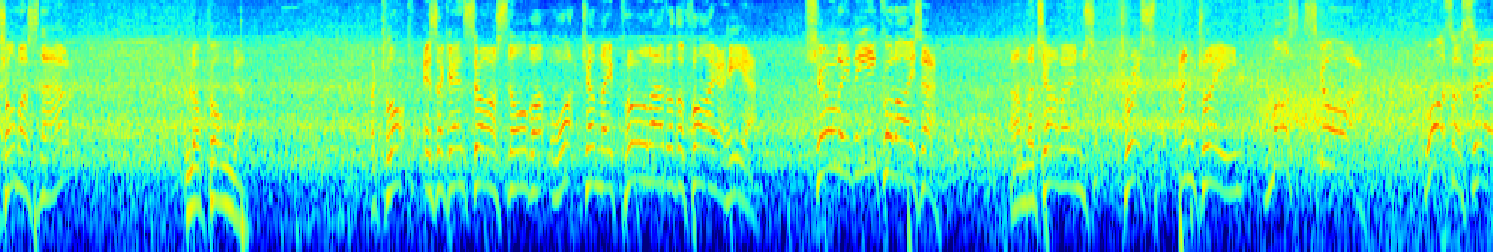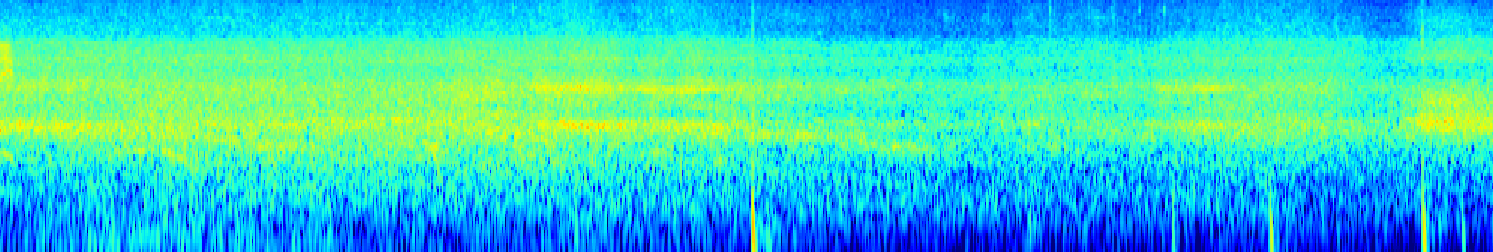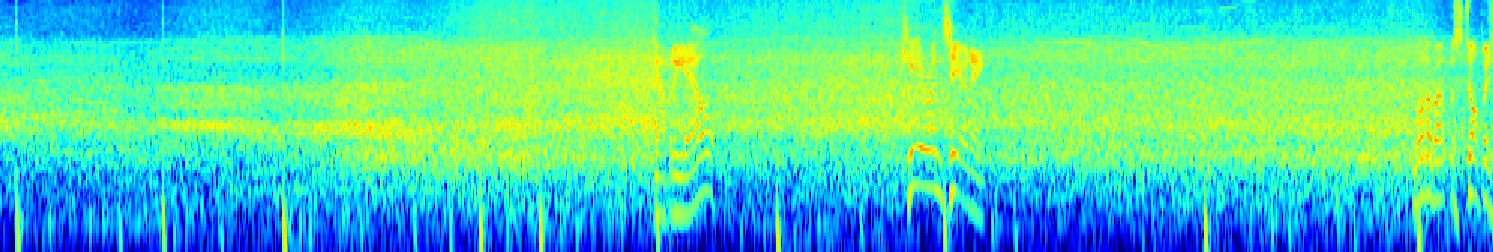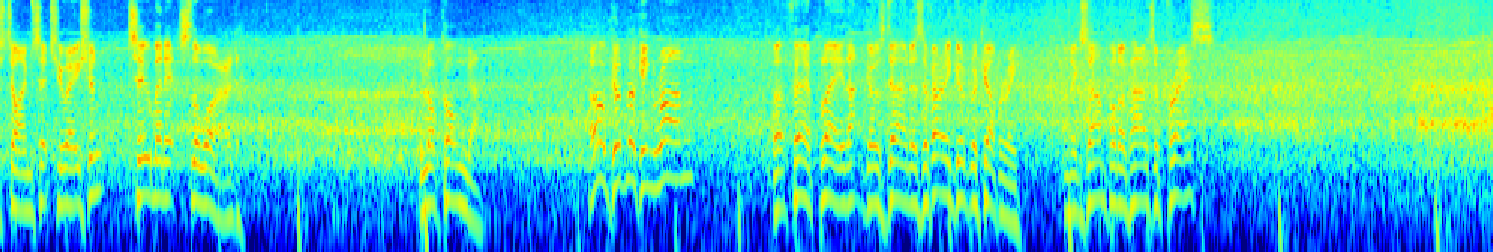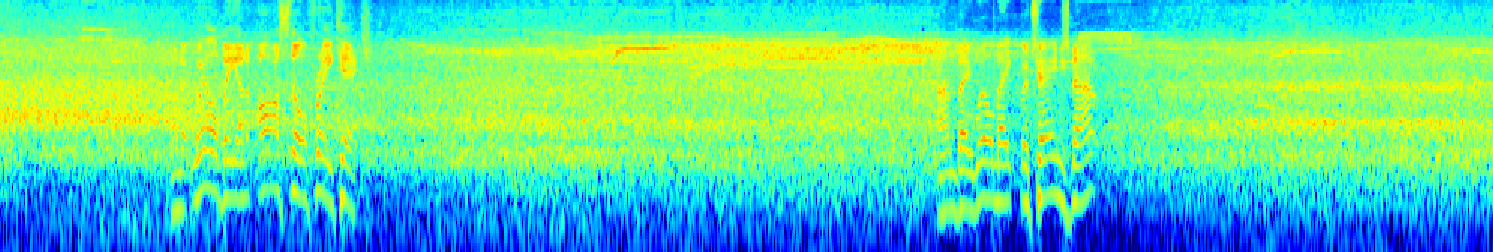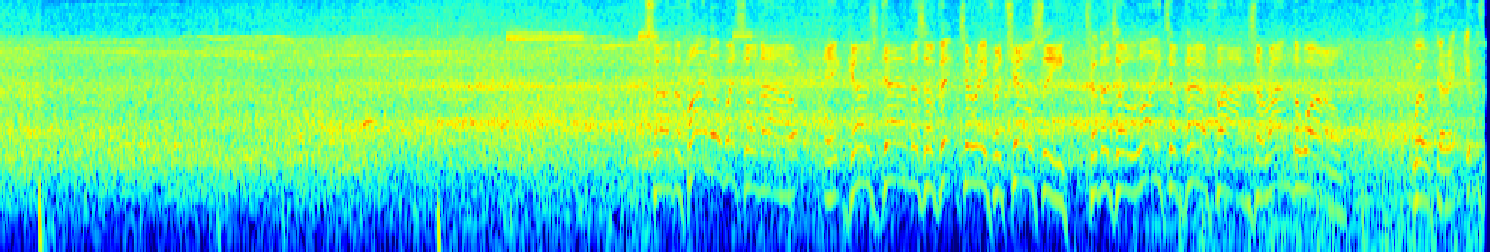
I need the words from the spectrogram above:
Thomas now. Lokonga. The clock is against Arsenal, but what can they pull out of the fire here? Surely the equaliser. And the challenge, crisp and clean, must score. What a save. Gabriel. Kieran Tierney. What about the stoppage time situation? Two minutes the word. Lokonga. Oh, good-looking run. But fair play, that goes down as a very good recovery. An example of how to press. And it will be an Arsenal free kick. And they will make the change now. So the final whistle now. It goes down as a victory for Chelsea to the delight of their fans around the world. Well, Derek, it was...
